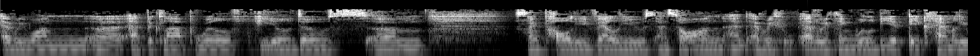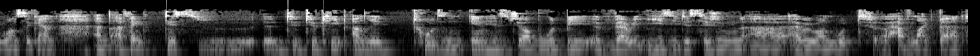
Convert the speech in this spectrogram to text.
everyone uh, at the club will feel those." Um, St. Pauli values and so on, and every, everything will be a big family once again. And I think this, to, to keep Andre Trulsen in his job would be a very easy decision. Uh, everyone would have liked that.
